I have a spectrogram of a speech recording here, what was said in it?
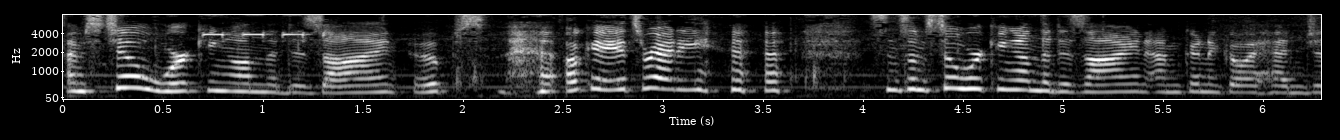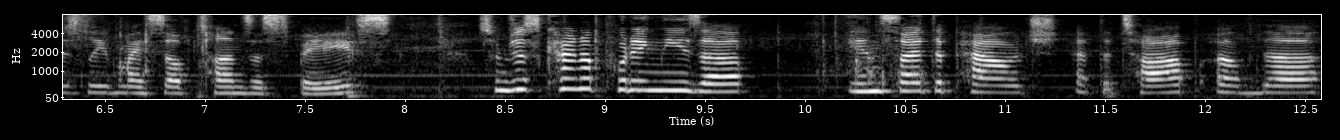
I'm still working on the design. Oops. okay, it's ready. Since I'm still working on the design, I'm to go ahead and just leave myself tons of space. So I'm just kind of putting these up inside the pouch at the top of the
